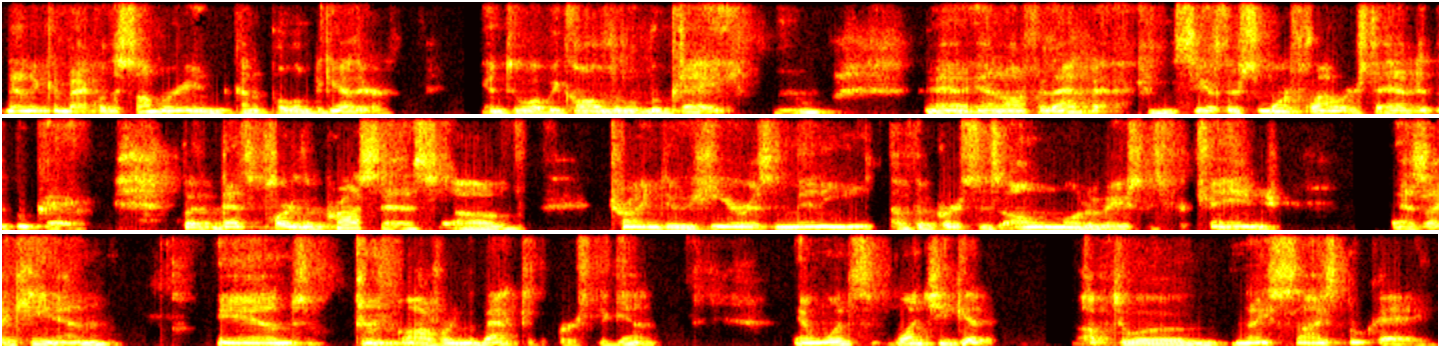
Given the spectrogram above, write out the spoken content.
Then I come back with a summary and kind of pull them together into what we call a little bouquet you know, and, and, offer that back and see if there's some more flowers to add to the bouquet. But that's part of the process of trying to hear as many of the person's own motivations for change as I can and offering them back to the person again. And once once you get up to a nice sized bouquet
